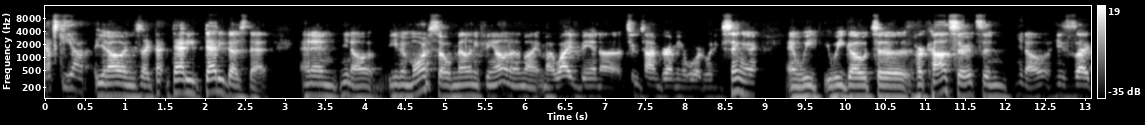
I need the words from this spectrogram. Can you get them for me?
that's Kiana, you know, and he's like that daddy daddy does that. And then, you know, even more so, Melanie Fiona, my, my wife being a two-time Grammy Award-winning singer, and we we go to her concerts, and you know, he's like,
